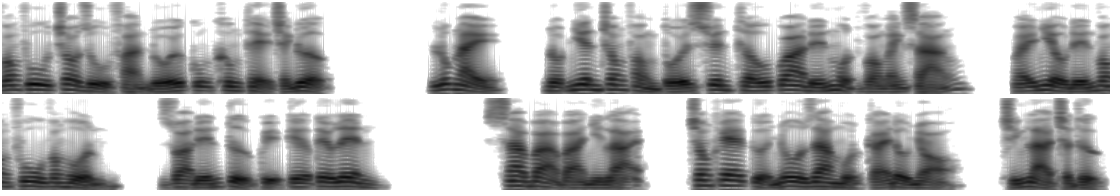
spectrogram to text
vong phu cho dù phản đối cũng không thể tránh được. Lúc này, đột nhiên trong phòng tối xuyên thấu qua đến một vòng ánh sáng, quấy nhiều đến vong phu vong hồn, doa đến tử quỷ kêu kêu lên. Sa bà bà nhìn lại, trong khe cửa nhô ra một cái đầu nhỏ chính là trần thực.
